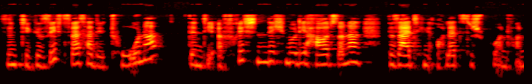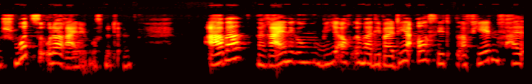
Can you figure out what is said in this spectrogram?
sind die Gesichtswässer, die Toner, denn die erfrischen nicht nur die Haut, sondern beseitigen auch letzte Spuren von Schmutz oder Reinigungsmitteln. Aber eine Reinigung, wie auch immer die bei dir aussieht, ist auf jeden Fall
